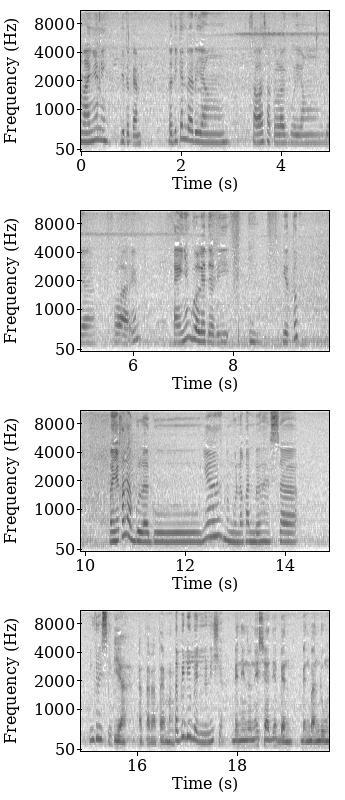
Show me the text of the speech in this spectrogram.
mau nanya nih gitu kan. Tadi kan dari yang salah satu lagu yang dia keluarin kayaknya gue lihat dari YouTube banyak kan lagu-lagunya menggunakan bahasa Inggris ya? Iya rata-rata emang. Tapi dia band Indonesia? Band Indonesia dia band band Bandung.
